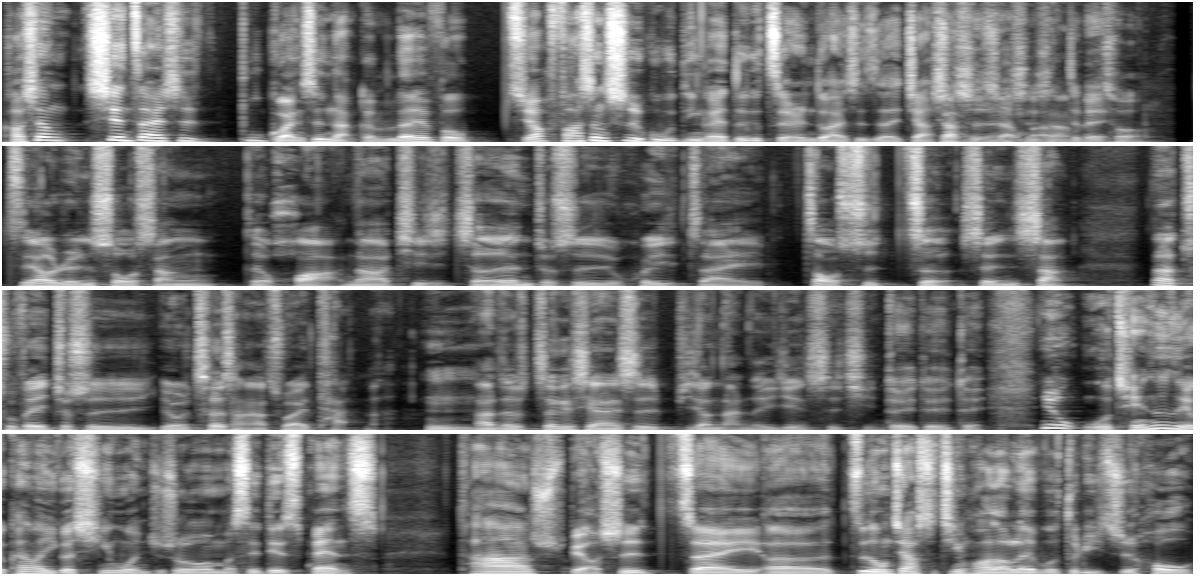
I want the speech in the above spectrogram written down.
好像现在是不管是哪个 level，只要发生事故，应该这个责任都还是在驾驾驶人身上对不对？没错。只要人受伤的话，那其实责任就是会在肇事者身上。那除非就是有车厂要出来谈嘛，嗯，那这这个现在是比较难的一件事情。对对对，因为我前阵子有看到一个新闻，就说 Mercedes-Benz 它表示在呃自动驾驶进化到 Level Three 之后，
